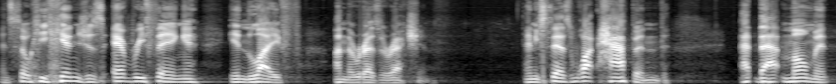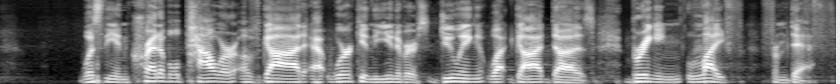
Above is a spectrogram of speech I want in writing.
And so he hinges everything in life on the resurrection. And he says, What happened at that moment was the incredible power of God at work in the universe, doing what God does, bringing life from death,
